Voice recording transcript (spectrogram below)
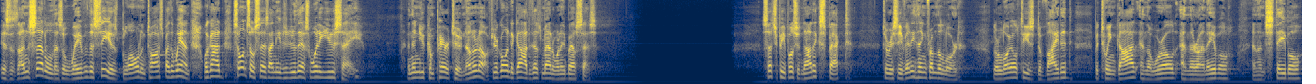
is as unsettled as a wave of the sea is blown and tossed by the wind. Well, God, so and so says I need to do this. What do you say? And then you compare to. No, no, no. If you're going to God, it doesn't matter what anybody else says. Such people should not expect to receive anything from the Lord. Their loyalty is divided between God and the world, and they're unable and unstable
